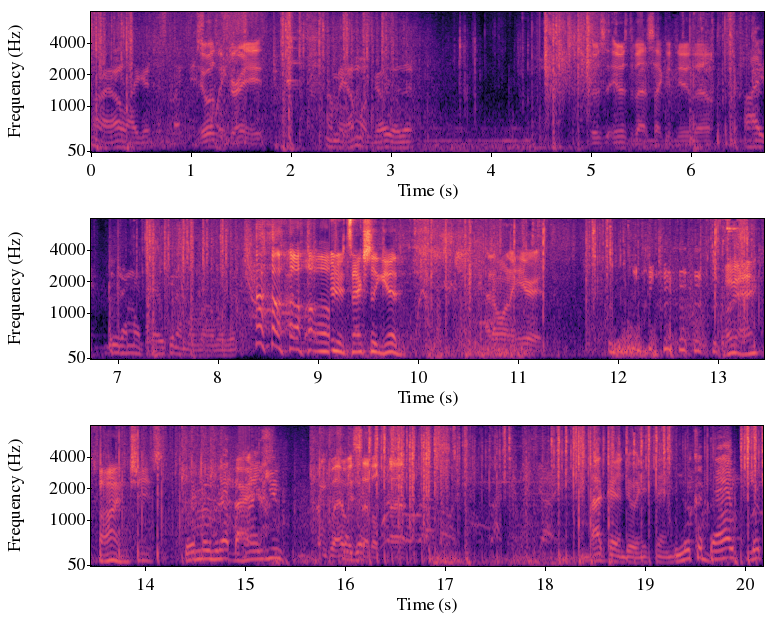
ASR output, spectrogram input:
All right, I like it. Let's make this It wasn't great. I mean, I'm gonna go with it. It was. It was the best I could do though. All right, dude, I'm gonna take it. I'm gonna run with it. Dude, it's actually good. I don't want to hear it. Okay, fine. Jeez. They're moving up behind you. I'm glad we settled that. Back in the game. Not do anything. Look above. Look.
